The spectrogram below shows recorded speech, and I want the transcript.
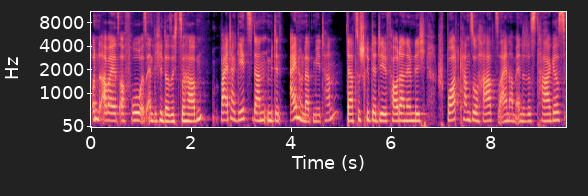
und aber jetzt auch froh, es endlich hinter sich zu haben. Weiter geht's dann mit den 100 Metern. Dazu schrieb der DLV dann nämlich, Sport kann so hart sein am Ende des Tages.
